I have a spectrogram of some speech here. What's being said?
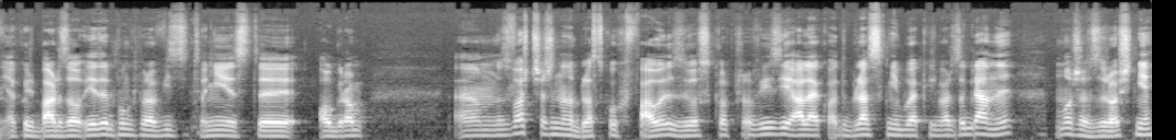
jakoś bardzo. Jeden punkt prowizji to nie jest y, ogrom. Em, zwłaszcza, że na blasku chwały wzrosł prowizji, ale akurat blask nie był jakiś bardzo grany, może wzrośnie.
